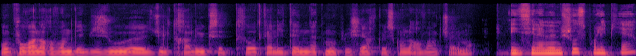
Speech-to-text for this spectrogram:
on pourra leur vendre des bijoux euh, d'ultra luxe et de très haute qualité nettement plus cher que ce qu'on leur vend actuellement. Et c'est la même chose pour les pierres?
